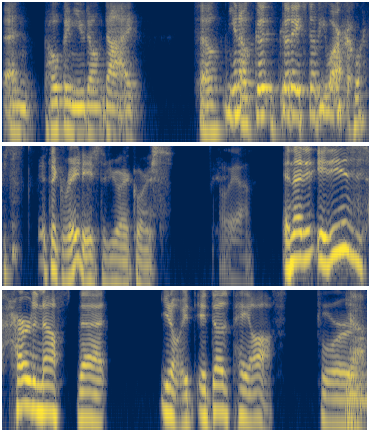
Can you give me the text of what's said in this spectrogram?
and hoping you don't die. So, you know, good good HWR course. It's a great HWR course. oh yeah. And that it, it is hard enough that, you know, it, it does pay off for Yeah.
